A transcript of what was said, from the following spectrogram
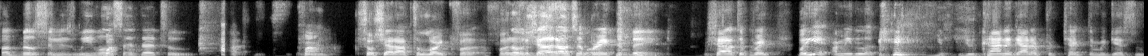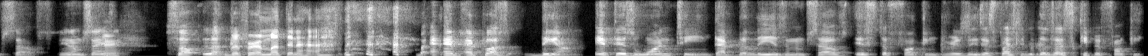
Fuck Bill Simmons. We've all What? said that too. fine. So shout out to Lurk for for No, for shout this- out to Break the Bank. Shout out to Break. But yeah, I mean, look, you, you kind of got to protect him against himself. You know what I'm saying? Sure. So look, But for a month and a half, but, and, and plus, Dion, if there's one team that believes in themselves, it's the fucking Grizzlies, especially because let's keep it funky.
